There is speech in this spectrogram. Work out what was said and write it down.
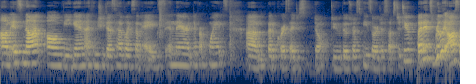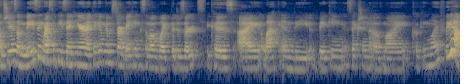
Um, it's not all vegan. I think she does have like some eggs in there at different points. Um, but of course I just don't do those recipes or just substitute. But it's really awesome. She has amazing recipes in here and I think I'm gonna start making some of like the desserts because I lack in the baking section of my cooking life. But yeah,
